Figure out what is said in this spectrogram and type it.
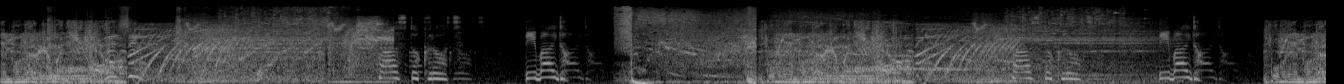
俺も仲間に入れろ変身ファーストクローズディバイド俺も仲間に入れろァーストクローズディバイド俺も仲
